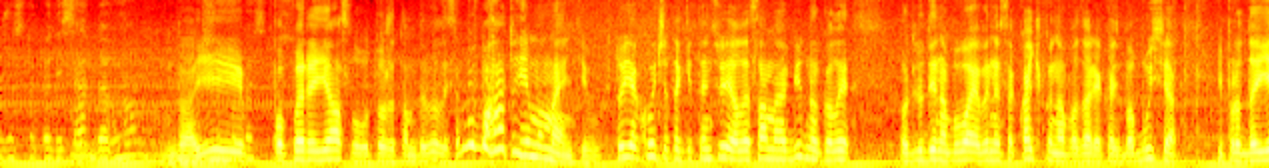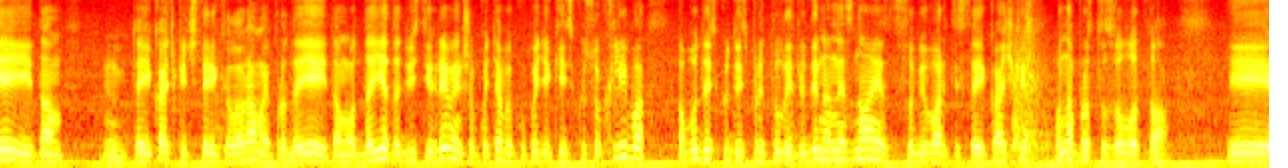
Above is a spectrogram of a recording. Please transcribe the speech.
вже 150 давно. да, і по 140? Переяславу теж там дивилися. Ну багато є моментів. Хто як хоче, так і танцює, але саме обідно, коли от людина буває, винесе качку на базар, якась бабуся, і продає її там. е, Тієї качки 4 кг і продає і там віддає за 200 гривень, щоб хоча б купити якийсь кусок хліба або десь кудись притулити. Людина не знає собі вартість цієї качки, вона просто золота. І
